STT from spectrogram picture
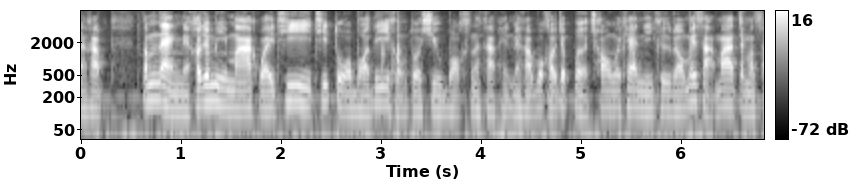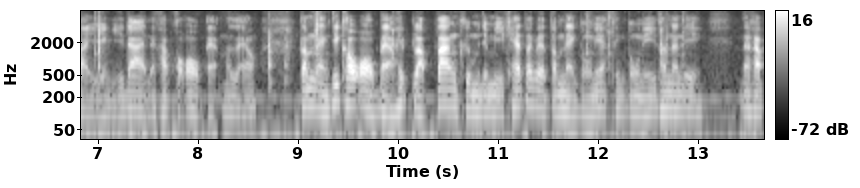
นะครับ ตำแหน่งเนี่ยเขาจะมีมาร์กไว้ที่ที่ตัวบอดี้ของตัวชิลบ็อกซ์นะครับ เห็นไหมครับว่าเขาจะเปิดช่องไว้แค่นี้ คือเราไม่สามารถจะมาใส่อย่างนี้ได้นะครับเขาออกแบบมาแล้ว ตำแหน่งที่เขาออกแบบให้ปรับตั้ง คือมันจะมีแค่ตั้งแต่ตำแหน่งตรงนี้ถึงตรงนี้เท่านั้นเองนะครับ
